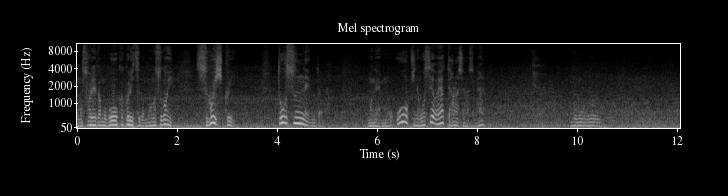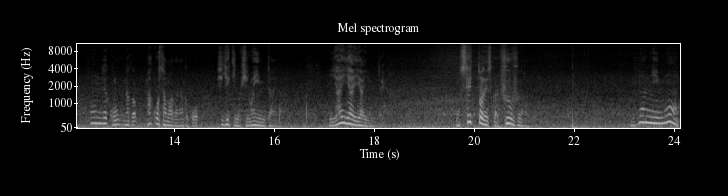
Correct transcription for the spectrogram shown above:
もそれがもう合格率がものすごいすごい低い。どうすんねんみたいな。もうねもう大きなお世話やって話なんですよね。もうほんでこうなんか眞子さまがなんかこう悲劇のヒロインみたいな。いやいやいやいやみたいな。もうセットですから夫婦なの本人も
